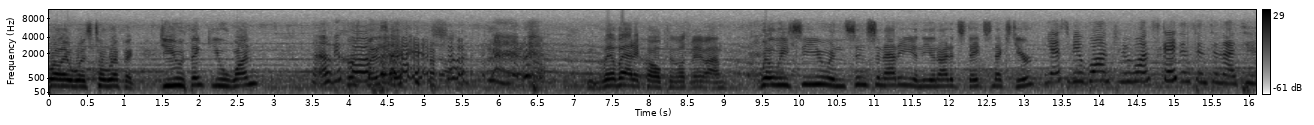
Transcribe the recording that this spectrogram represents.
Well, it was terrific. Do you think you won? Uh, we First hope. sure. We're very hopeful what we won. Will we see you in Cincinnati in the United States next year? Yes, we want. We want skate in Cincinnati.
